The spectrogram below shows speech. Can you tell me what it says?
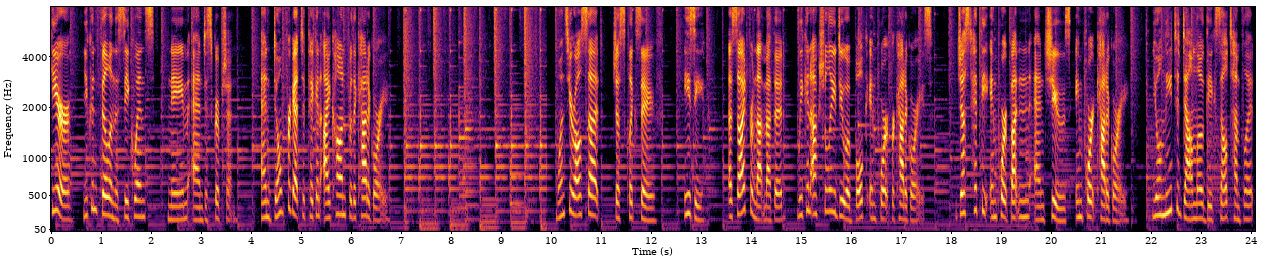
Here, you can fill in the sequence, name, and description. And don't forget to pick an icon for the category. Once you're all set, just click Save. Easy. Aside from that method, we can actually do a bulk import for categories. Just hit the Import button and choose Import Category. You'll need to download the Excel template,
